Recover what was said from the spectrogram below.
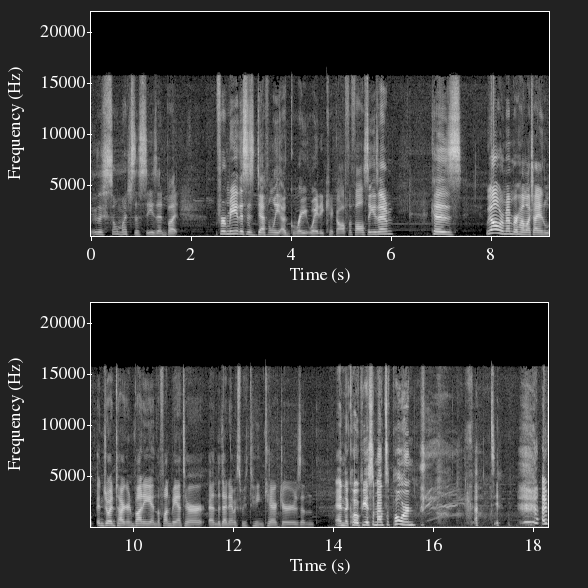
there's so much this season, but for me, this is definitely a great way to kick off the fall season. Because we all remember how much I enjoyed Tiger and Bunny and the fun banter and the dynamics between characters and And the copious amounts of porn. I,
